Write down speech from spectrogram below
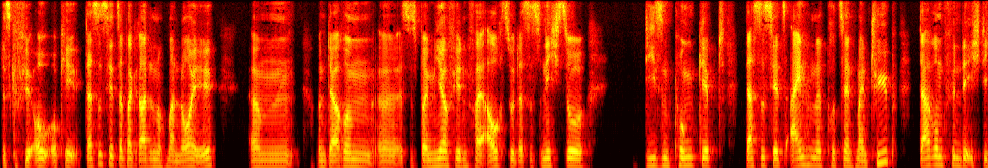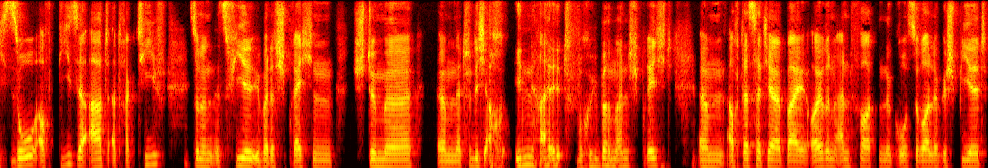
das Gefühl, oh, okay, das ist jetzt aber gerade nochmal neu. Ähm, und darum äh, ist es bei mir auf jeden Fall auch so, dass es nicht so diesen Punkt gibt, das ist jetzt 100% mein Typ, darum finde ich dich so auf diese Art attraktiv, sondern es viel über das Sprechen, Stimme, ähm, natürlich auch Inhalt, worüber man spricht. Ähm, auch das hat ja bei euren Antworten eine große Rolle gespielt.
